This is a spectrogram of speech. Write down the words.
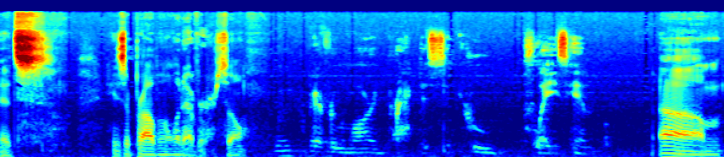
it's he's a problem, whatever. So When you prepare for Lamar in practice, who plays him? um,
